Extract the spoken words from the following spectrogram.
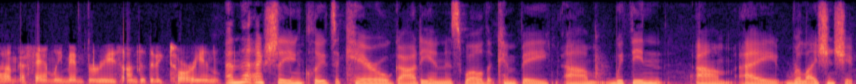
um, a family member is under the Victorian. And that law. actually includes a carer or guardian as well that can be um, within um, a relationship.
